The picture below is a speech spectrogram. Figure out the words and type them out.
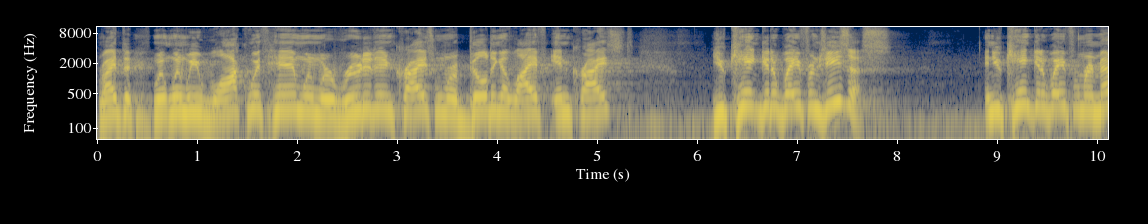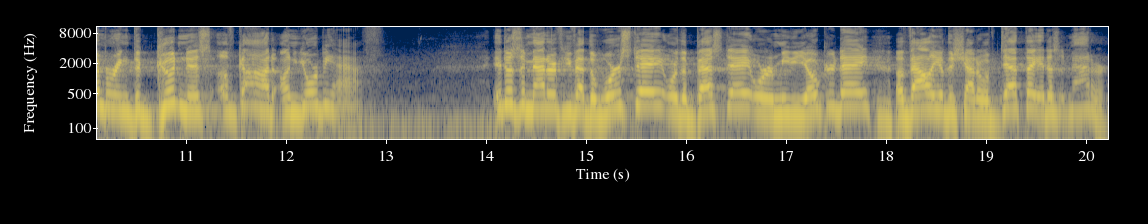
Right? The, when, when we walk with him, when we're rooted in Christ, when we're building a life in Christ, you can't get away from Jesus. And you can't get away from remembering the goodness of God on your behalf. It doesn't matter if you've had the worst day or the best day or a mediocre day, a valley of the shadow of death day, it doesn't matter.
